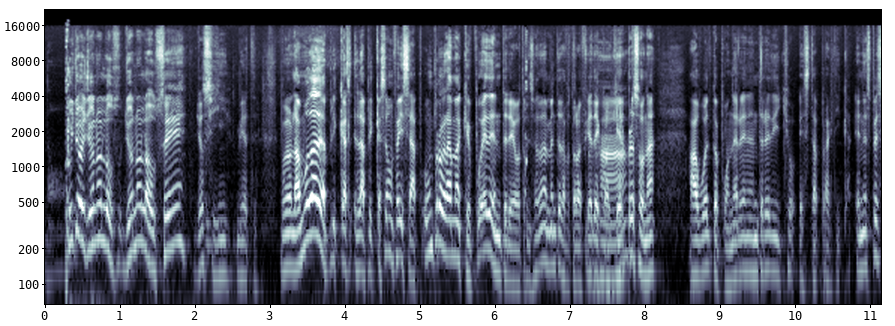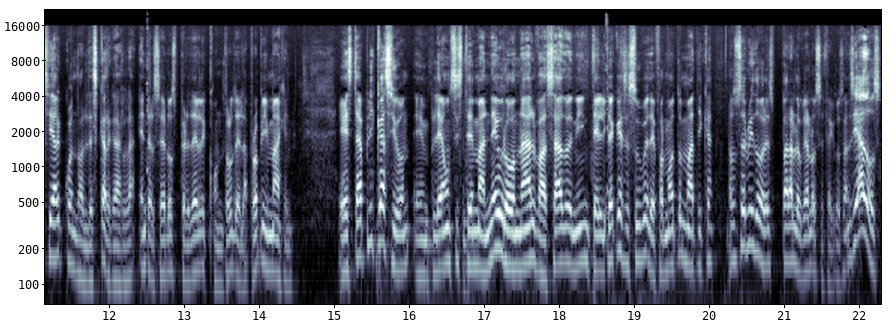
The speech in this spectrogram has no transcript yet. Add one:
No. Tuyo, yo no, los, yo no la usé. Yo sí, fíjate. Bueno, la moda de aplica- la aplicación FaceApp, un programa que puede, entre adicionalmente la fotografía de Ajá. cualquier persona, ha vuelto a poner en entredicho esta práctica. En especial cuando al descargarla, en terceros perder el control de la propia imagen. Esta aplicación emplea un sistema neuronal basado en inteligencia que se sube de forma automática a sus servidores para lograr los efectos ansiados,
